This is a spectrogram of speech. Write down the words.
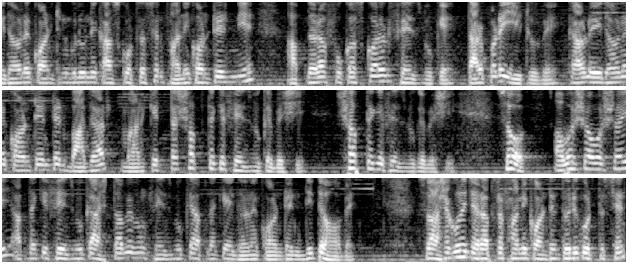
এই ধরনের কন্টেন্টগুলো নিয়ে কাজ করতেছেন ফানি কন্টেন্ট নিয়ে, আপনারা ফোকাস করেন ফেসবুকে তারপরে ইউটিউবে কারণ এই ধরনের কন্টেন্টের বাজার মার্কেটটা সব থেকে ফেসবুকে বেশি সব থেকে ফেসবুকে বেশি। সো অবশ্যই অবশ্যই আপনাকে ফেসবুকে আসতে হবে এবং ফেসবুকে আপনাকে এই ধরনের কন্টেন্ট দিতে হবে। সো আশা করি যারা আপনারা ফানি কন্টেন্ট তৈরি করতেছেন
